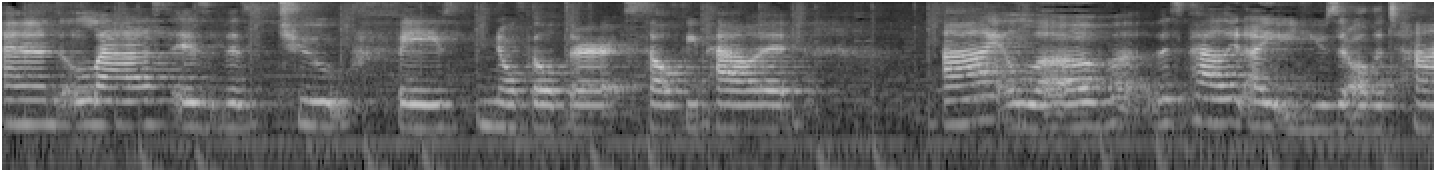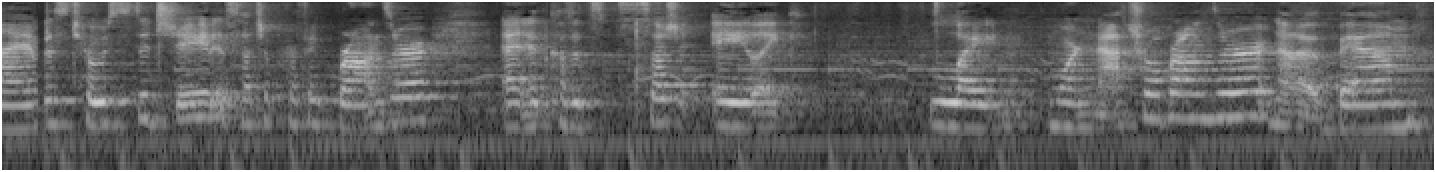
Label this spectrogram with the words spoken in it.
And last is this Too Faced No Filter Selfie Palette. I love this palette. I use it all the time. This Toasted shade is such a perfect bronzer and because it, it's such a like light, more natural bronzer, not a BAM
